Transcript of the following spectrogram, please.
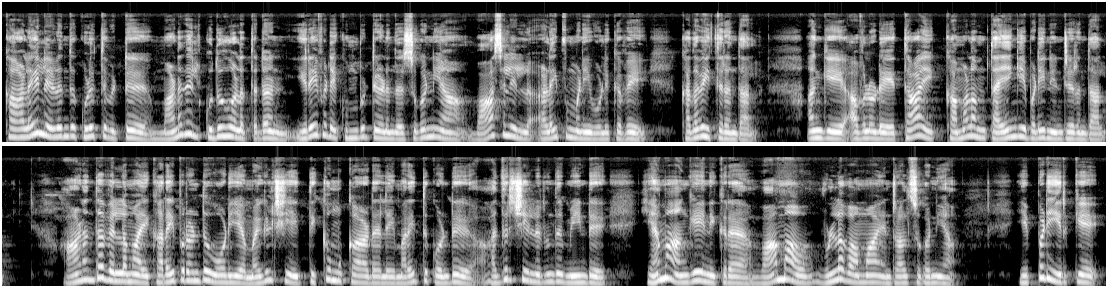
காலையில் எழுந்து குளித்துவிட்டு மனதில் குதூகலத்துடன் இறைவனை கும்பிட்டு எழுந்த சுகன்யா வாசலில் அழைப்பு மணி ஒழிக்கவே கதவை திறந்தாள். அங்கே அவளுடைய தாய் கமலம் தயங்கியபடி நின்றிருந்தாள். ஆனந்த வெள்ளமாய் கரை புரண்டு ஓடிய மகிழ்ச்சியை திக்குமுக்காடலை மறைத்து கொண்டு அதிர்ச்சியிலிருந்து மீண்டு ஏமா அங்கேயே நிற்கிற வாமா உள்ள வாமா என்றாள் சுகன்யா. எப்படி இருக்கே?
